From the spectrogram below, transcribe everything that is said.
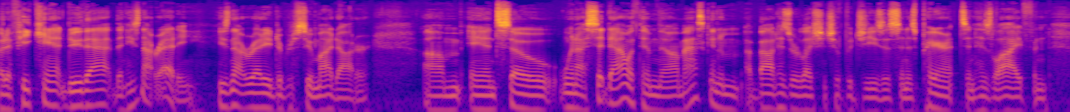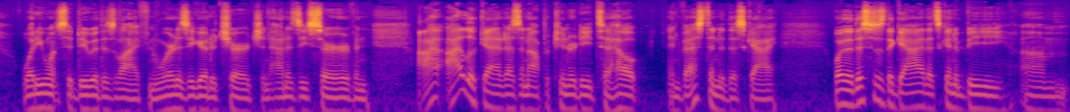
But if he can't do that, then he's not ready. He's not ready to pursue my daughter. Um, and so when I sit down with him, though, I'm asking him about his relationship with Jesus and his parents and his life and what he wants to do with his life and where does he go to church and how does he serve. And I, I look at it as an opportunity to help invest into this guy. Whether this is the guy that's going to be um,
